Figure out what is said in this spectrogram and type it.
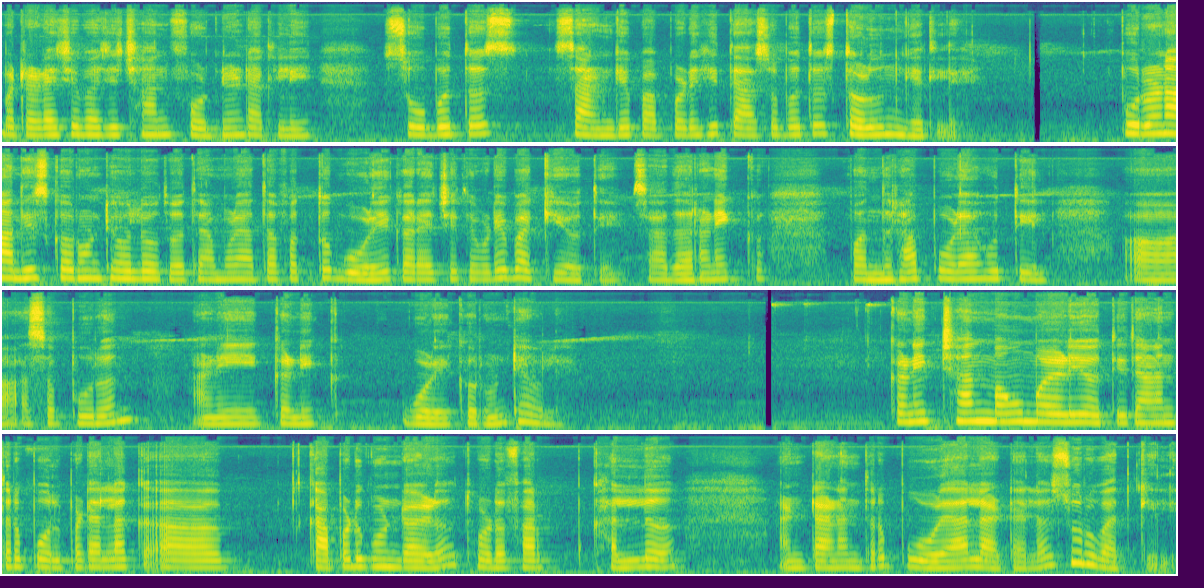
बटाट्याची भाजी छान फोडणी टाकली. सोबतच सांडगे पापडही त्यासोबतच तळून घेतले. पुरण आधीच करून ठेवलं होतं. त्यामुळे आता फक्त गोळे करायचे तेवढे बाकी होते. साधारण एक पंधरा पोळ्या होतील असं पुरण आणि कणिक गोळे करून ठेवले. कणिक छान मऊ मळली होती. त्यानंतर पोलपट्याला का कापड गुंडाळलं थोडंफार खाल्लं आणि त्यानंतर पोळ्या लाटायला सुरुवात केली.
